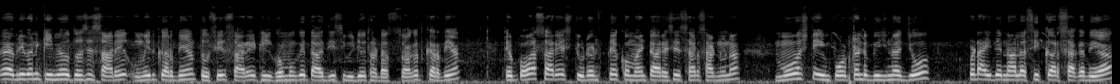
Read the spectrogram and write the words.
ਹੈਲੋ एवरीवन ਕਿਵੇਂ ਹੋ ਤੁਸੀਂ ਸਾਰੇ ਉਮੀਦ ਕਰਦੇ ਹਾਂ ਤੁਸੀਂ ਸਾਰੇ ਠੀਕ ਹੋਵੋਗੇ ਤਾਂ ਅੱਜ ਇਸ ਵੀਡੀਓ ਤੁਹਾਡਾ ਸਵਾਗਤ ਕਰਦੇ ਹਾਂ ਤੇ ਬਹੁਤ ਸਾਰੇ ਸਟੂਡੈਂਟਸ ਦੇ ਕਮੈਂਟ ਆ ਰਹੇ ਸੀ ਸਰ ਸਾਨੂੰ ਨਾ ਮੋਸਟ ਇੰਪੋਰਟੈਂਟ ਬਿਜ਼ਨਸ ਜੋ ਪੜ੍ਹਾਈ ਦੇ ਨਾਲ ਅਸੀਂ ਕਰ ਸਕਦੇ ਹਾਂ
